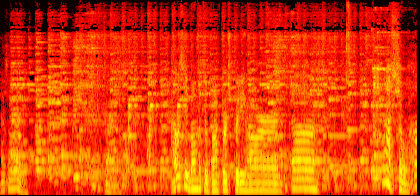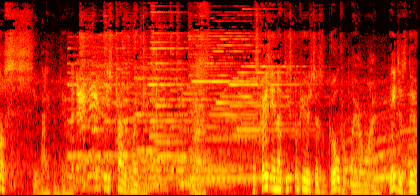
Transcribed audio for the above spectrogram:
That's alright. I would say bumper to bumper's pretty hard. Uh, I'll show. I'll see what I can do. At least try to win it. It's crazy enough, these computers just go for player one. They just do.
